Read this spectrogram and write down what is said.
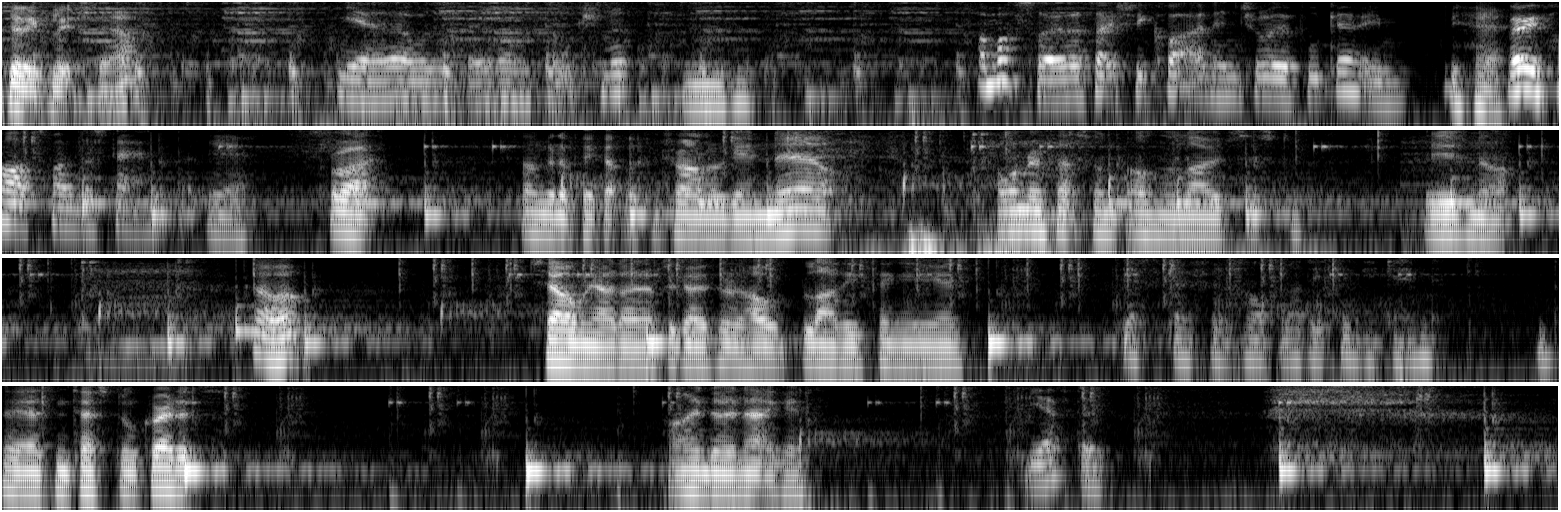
Till it glitched out. Yeah, that was a bit unfortunate. Mm-hmm. I must say that's actually quite an enjoyable game. Yeah. Very hard to understand. But Yeah. Right. I'm going to pick up the controller again now. I wonder if that's on, on the load system. It is not. Oh well. Tell me I don't have to go through the whole bloody thing again. You have to go for the whole bloody thing again. There's intestinal credits. I ain't doing that again. You have to.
